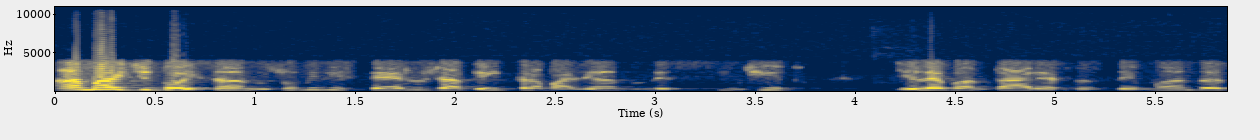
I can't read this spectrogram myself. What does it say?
há mais de dois anos o Ministério já vem trabalhando nesse sentido de levantar essas demandas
